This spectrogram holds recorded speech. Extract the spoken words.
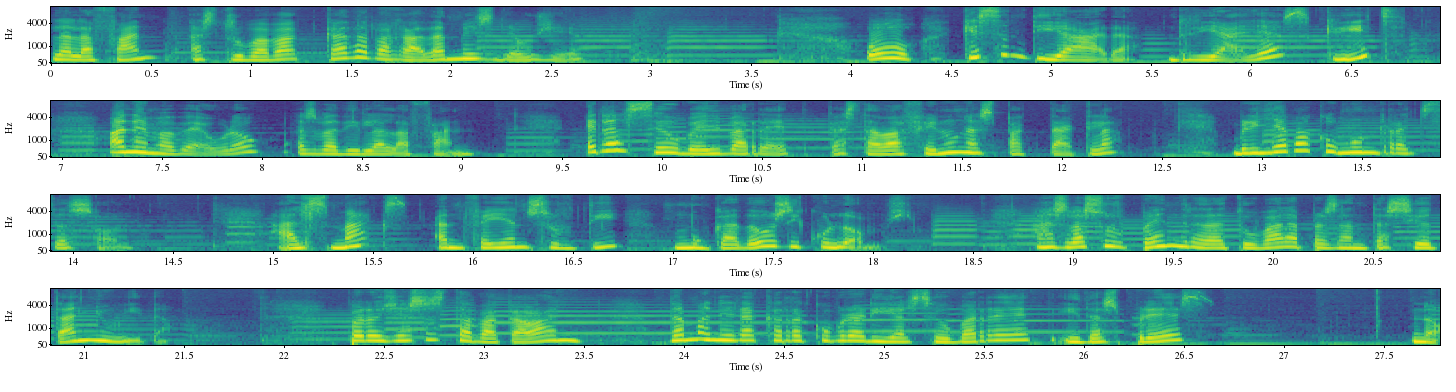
l'elefant es trobava cada vegada més lleuger. Oh, què sentia ara? Rialles? Crits? Anem a veure-ho, es va dir l'elefant. Era el seu vell barret, que estava fent un espectacle. Brillava com un raig de sol. Els mags en feien sortir mocadors i coloms. Es va sorprendre de trobar la presentació tan lluïda. Però ja s'estava acabant, de manera que recobraria el seu barret i després... No,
